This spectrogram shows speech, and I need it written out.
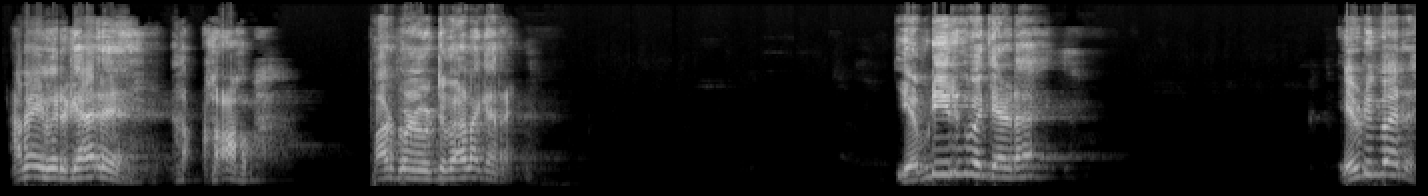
அவன் இவர் யாரு? ஆ, பார்ப்பன விட்டு வேலைக்காரன். எப்படி இருக்கு பத்தியாடா? எப்படி பாரு?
